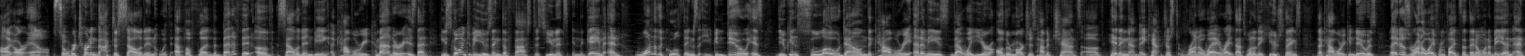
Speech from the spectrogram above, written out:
IRL so returning back to Saladin with Ethelflaed the benefit of Saladin being a cavalry commander is that he's going to be using the fastest units in the game and one of the cool things that you can do is you can slow down the cavalry enemies. That way your other marches have a chance of hitting them. They can't just run away right? That's that's one of the huge things that cavalry can do is they just run away from fights that they don't want to be in and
